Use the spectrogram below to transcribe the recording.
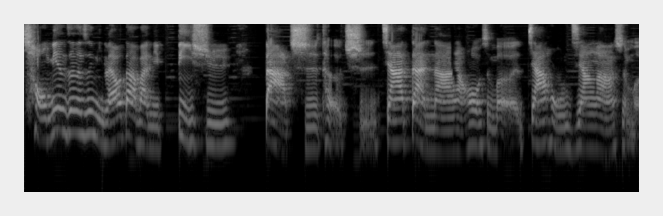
炒面真的是你来到大阪你必须。大吃特吃，加蛋啊，然后什么加红姜啊什么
